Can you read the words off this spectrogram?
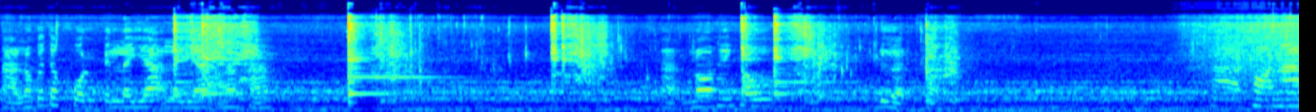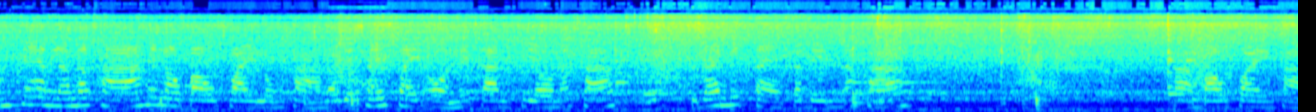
ค่ะเราก็จะคนเป็นระยะระยะนะคะค่ะรอให้เขาเดือดค่ะ พอน้ำแห้งแล้วนะคะ ให้เราเบาไฟลงค่ะ เราจะใช้ไฟอ่อนในการเจียวนะคะ จะได้ไม่แตกกระเด็นนะคะค่ะเบาไฟค่ะ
